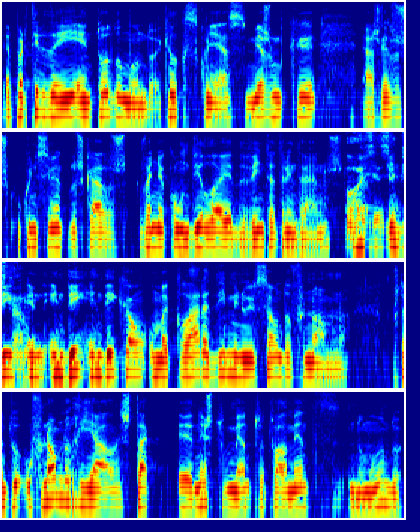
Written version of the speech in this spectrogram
A partir daí, em todo o mundo, aquilo que se conhece, mesmo que às vezes o conhecimento dos casos venha com um delay de 20 a 30 anos, pois, indi indicam uma clara diminuição do fenómeno. Portanto, o fenómeno real está, eh, neste momento, atualmente, no mundo,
